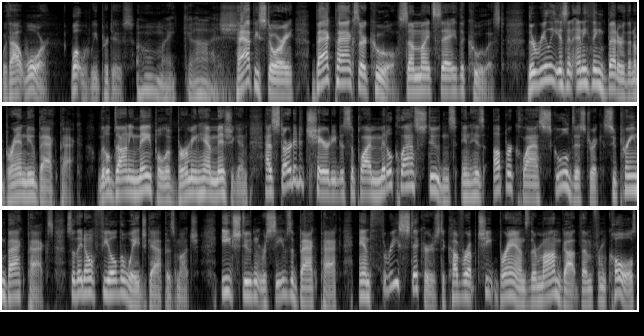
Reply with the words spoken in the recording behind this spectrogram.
Without war, what would we produce? Oh my gosh. Happy story. Backpacks are cool. Some might say the coolest. There really isn't anything better than a brand new backpack. Little Donnie Maple of Birmingham, Michigan, has started a charity to supply middle class students in his upper class school district Supreme backpacks so they don't feel the wage gap as much. Each student receives a backpack and three stickers to cover up cheap brands their mom got them from Kohl's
